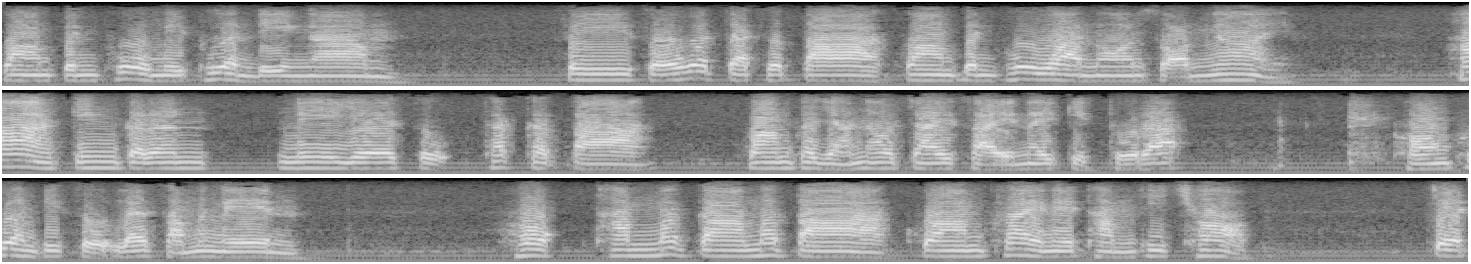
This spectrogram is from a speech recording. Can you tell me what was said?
ความเป็นผู้มีเพื่อนดีงามสี่โสวจัสตาความเป็นผู้ว่านอนสอนง่ายห้ากิงกรณีเยสุทักตา ความขยันเอาใจใส่ในกิจธุระ ของเพื่อนพิสุและสามเณร หกธรรมกามตา ความใคร่ในธรรมที่ชอบเจ็ด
